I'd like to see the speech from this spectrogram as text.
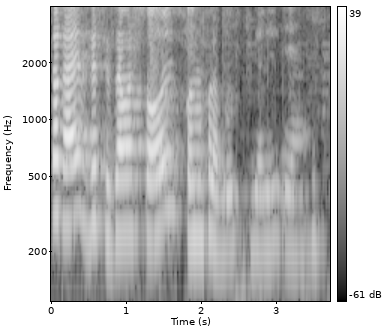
So guys, this is our busigale. Yeah.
